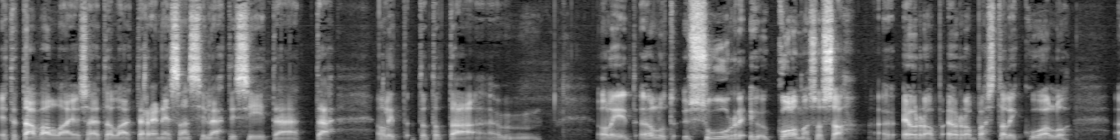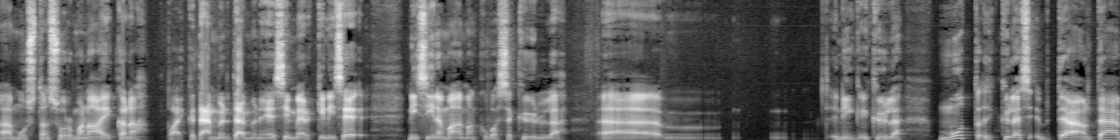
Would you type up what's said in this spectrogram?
että tavallaan jos ajatellaan, että renesanssi lähti siitä, että oli, tota, oli ollut suuri kolmasosa Euroopasta oli kuollut mustan surman aikana, vaikka tämmöinen, tämmöinen esimerkki, niin, se, niin siinä maailmankuvassa kyllä, ää, niin kyllä, mutta kyllä tämä on tämä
